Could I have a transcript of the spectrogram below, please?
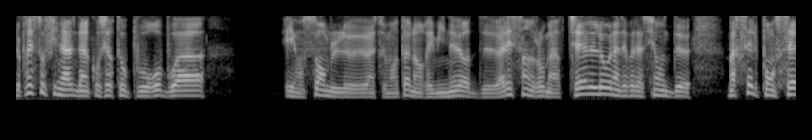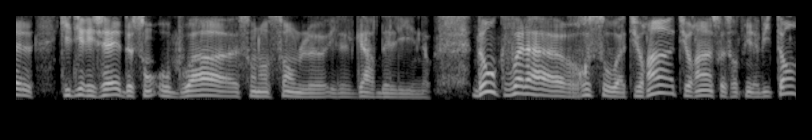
Le presto final d'un concerto pour hautbois et ensemble instrumental en ré mineur de Alessandro Marcello, l'interprétation de Marcel Poncel qui dirigeait de son hautbois son ensemble Il Gardellino. Donc voilà Rousseau à Turin, Turin 60 000 habitants,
